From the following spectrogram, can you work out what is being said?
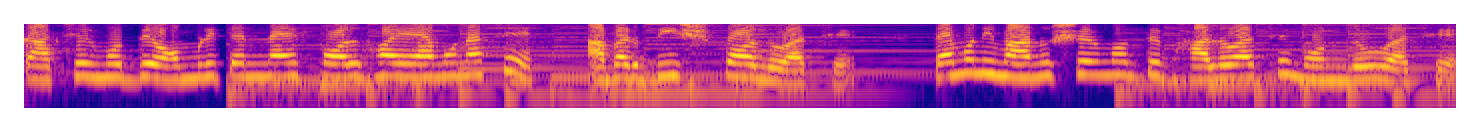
গাছের মধ্যে অমৃতের ন্যায় ফল হয় এমন আছে, আবার বিষ ফলও আছে। তেমনি মানুষের মধ্যে ভালো আছে, মন্দও আছে,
